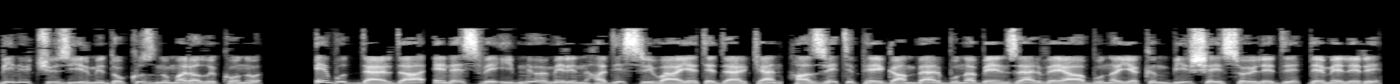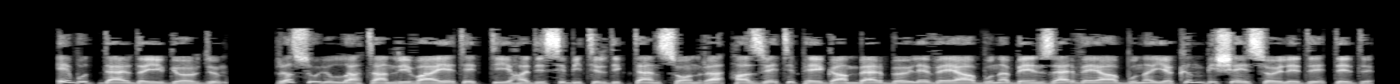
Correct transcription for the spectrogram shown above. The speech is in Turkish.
1329 numaralı konu, Ebu Derda, Enes ve İbni Ömer'in hadis rivayet ederken, Hazreti Peygamber buna benzer veya buna yakın bir şey söyledi, demeleri, Ebu Derda'yı gördüm, Resulullah'tan rivayet ettiği hadisi bitirdikten sonra, Hazreti Peygamber böyle veya buna benzer veya buna yakın bir şey söyledi, dedi.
